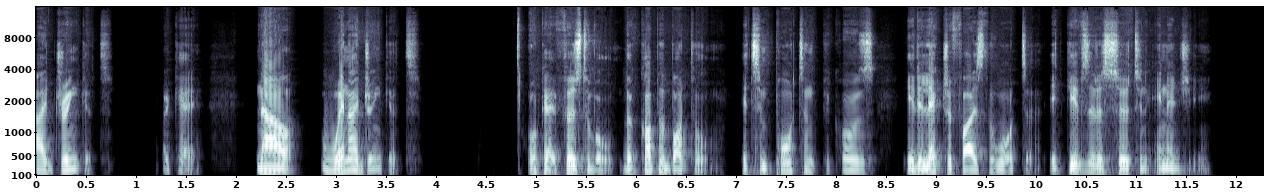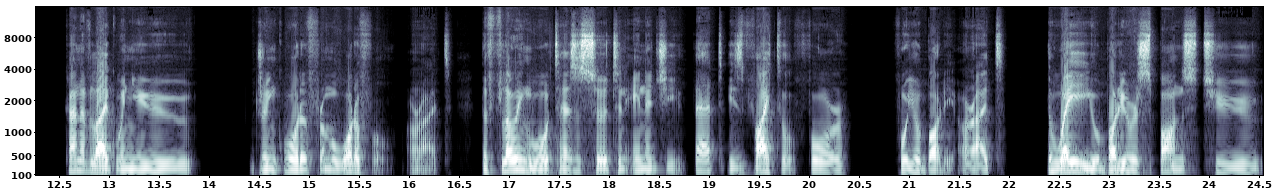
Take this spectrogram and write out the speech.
I drink it. Okay. Now, when I drink it, okay, first of all, the copper bottle, it's important because it electrifies the water. It gives it a certain energy. Kind of like when you drink water from a waterfall, all right? The flowing water has a certain energy that is vital for for your body, all right? The way your body responds to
